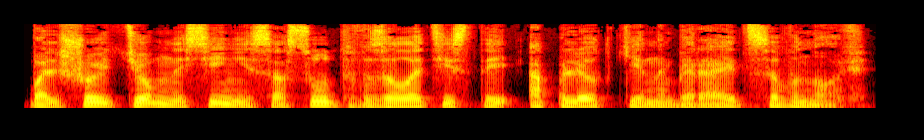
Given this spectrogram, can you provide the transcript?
большой темно-синий сосуд в золотистой оплетке набирается вновь.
